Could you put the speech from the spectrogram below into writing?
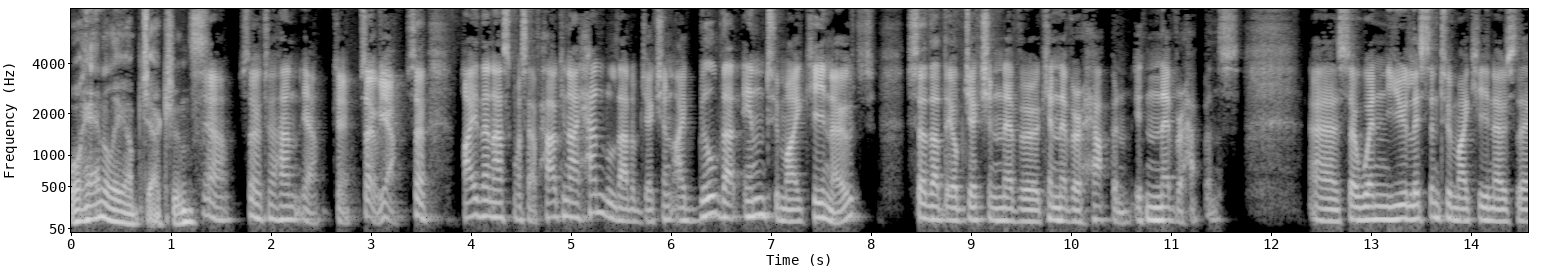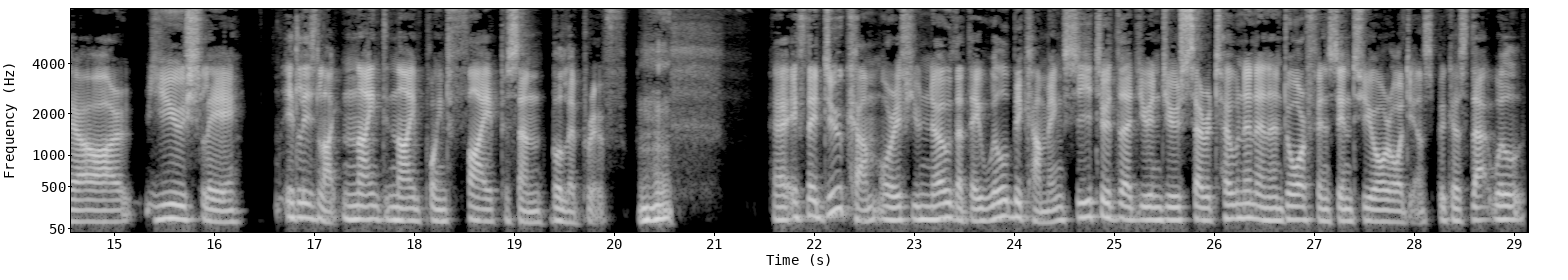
Well, handling objections. Yeah. So to hand, yeah. Okay. So yeah. So I then ask myself, how can I handle that objection? I build that into my keynote so that the objection never can never happen. It never happens. Uh, so when you listen to my keynotes, they are usually at least like ninety nine point five percent bulletproof. hmm Uh, if they do come, or if you know that they will be coming, see to it that you induce serotonin and endorphins into your audience because that will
